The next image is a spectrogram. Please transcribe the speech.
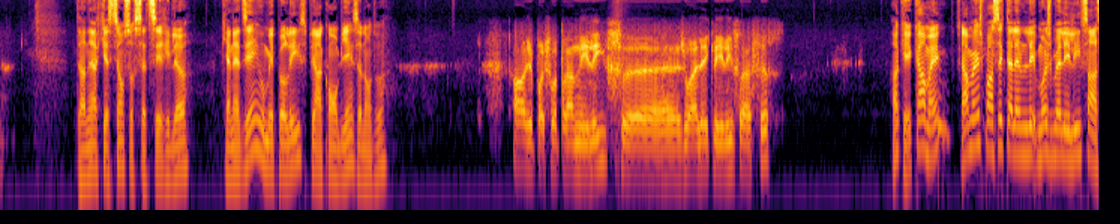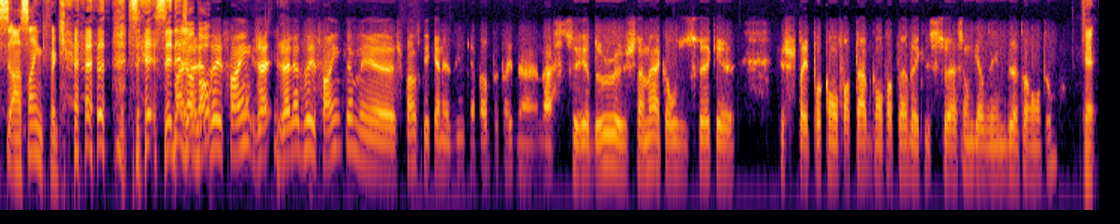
Dernière question sur cette série-là. Canadien ou Maple Leafs, puis en combien selon toi? Ah, j'ai pas le choix de prendre les Leafs. Euh, je vais aller avec les Leafs à 6. OK, quand même. Quand même, je pensais que tu allais me... Moi, je mets les Leafs en, en 5. Fait que c'est ben, déjà bon. J'allais dire 5, mais euh, je pense que les Canadiens sont capables peut-être d'en tirer deux, justement à cause du fait que, que je suis peut-être pas confortable, confortable avec les situations de gardien de but à Toronto. OK.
